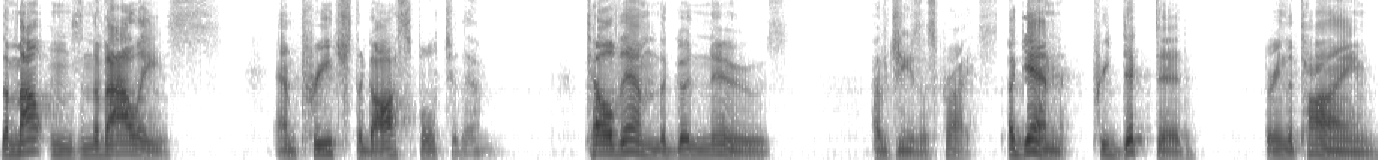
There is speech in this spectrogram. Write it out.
the mountains and the valleys, and preach the gospel to them. Tell them the good news of Jesus Christ. Again, predicted during the time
